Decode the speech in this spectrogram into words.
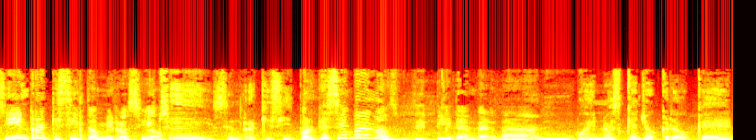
Sin requisito, mi Rocío. Sí, sin requisito. Porque siempre nos pi- piden, ¿verdad? Mm, Bueno, es que yo creo que...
